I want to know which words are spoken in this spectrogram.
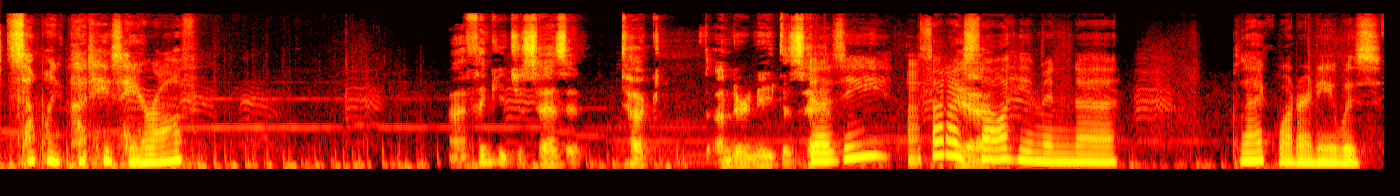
Did someone cut his hair off? I think he just has it tucked underneath his head. Does he? I thought I Yeah. saw him in uh, Blackwater and he was,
